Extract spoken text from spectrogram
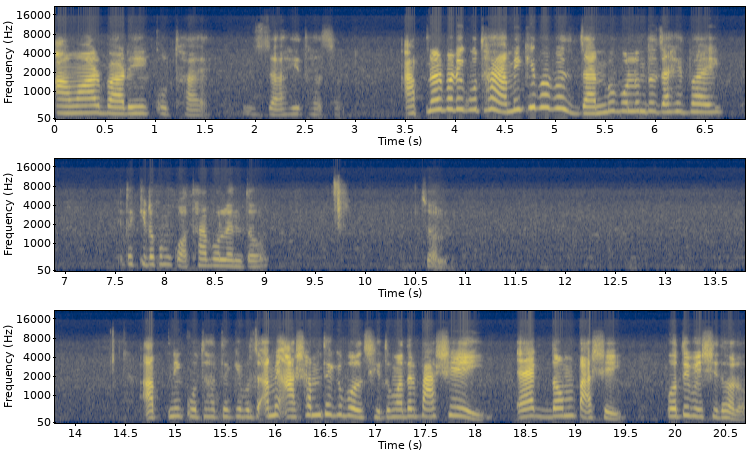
আমার বাড়ি কোথায়? জাহিদ হাসান। আপনার বাড়ি কোথায়? আমি কীভাবে জানব বলুন তো, জাহিদ ভাই? এটা কীরকম কথা বলেন তো? চলো। আপনি কোথা থেকে বলছেন আমি আসাম থেকে বলছি, তোমাদের পাশেই, একদম পাশেই, প্রতিবেশী ধরো।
